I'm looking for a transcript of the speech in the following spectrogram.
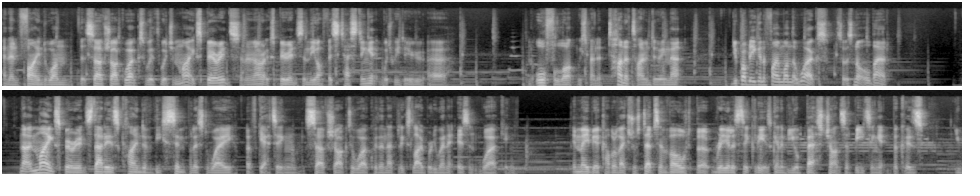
and then find one that Surfshark works with. Which, in my experience and in our experience in the office testing it, which we do uh, an awful lot, we spend a ton of time doing that. You're probably going to find one that works, so it's not all bad. Now, in my experience, that is kind of the simplest way of getting Surfshark to work with a Netflix library when it isn't working. It may be a couple of extra steps involved, but realistically, it's going to be your best chance of beating it because you,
